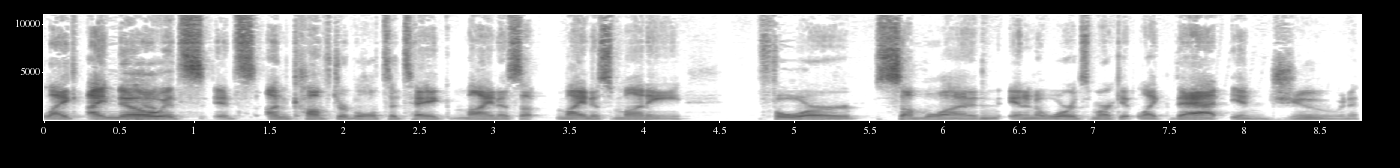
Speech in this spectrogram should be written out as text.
Like I know yeah. it's it's uncomfortable to take minus minus money for someone in an awards market like that in June.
